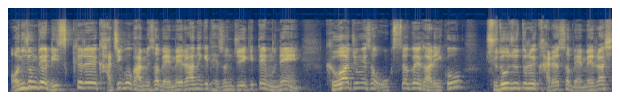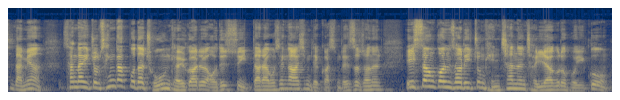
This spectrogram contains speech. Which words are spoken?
어느 정도의 리스크를 가지고 가면서 매매를 하는 게 대선주이기 때문에 그 와중에서 옥석을 가리고 주도주들을 가려서 매매를 하신다면 상당히 좀 생각보다 좋은 결과를 얻을 수 있다라고 생각하시면 될 것 같습니다. 그래서 저는 일성건설이 좀 괜찮은 전략으로 보이고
